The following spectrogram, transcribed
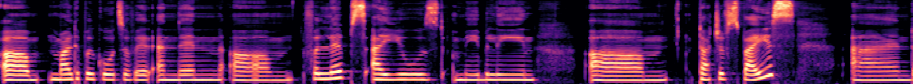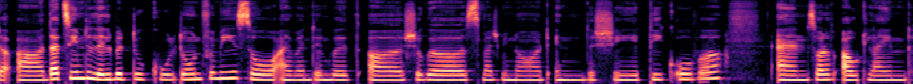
um, multiple coats of it. And then um, for lips i used maybelline um, touch of spice. And uh, that seemed a little bit too cool tone for me. So i went in with uh, sugar smudge me not in the shade take over and sort of outlined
